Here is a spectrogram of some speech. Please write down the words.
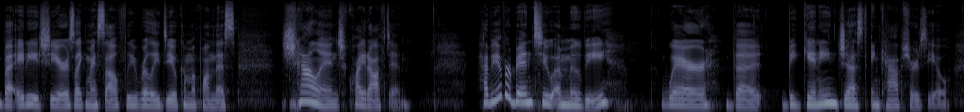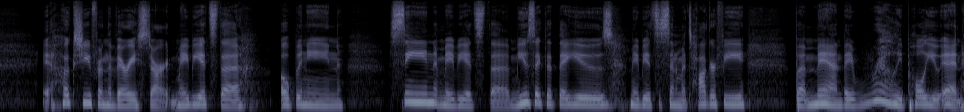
but ADHDers like myself, we really do come upon this challenge quite often. Have you ever been to a movie where the beginning just encaptures you? It hooks you from the very start. Maybe it's the opening scene, maybe it's the music that they use, maybe it's the cinematography, but man, they really pull you in.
